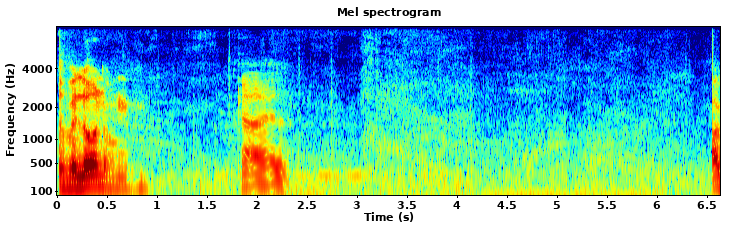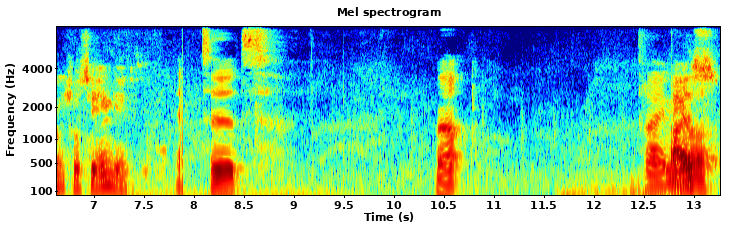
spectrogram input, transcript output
Zur Belohnung. Geil. Frag mich, wo es hier hingeht. Sitz. Ja. Frage ich mich auch.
